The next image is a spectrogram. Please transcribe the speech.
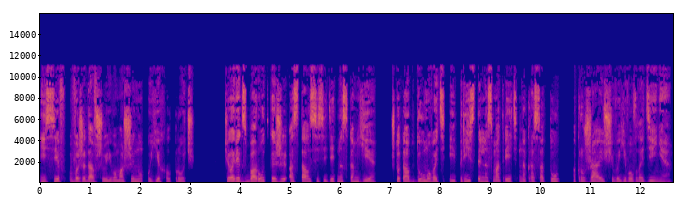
и, сев в ожидавшую его машину, уехал прочь. Человек с бородкой же остался сидеть на скамье, что-то обдумывать и пристально смотреть на красоту окружающего его владения.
